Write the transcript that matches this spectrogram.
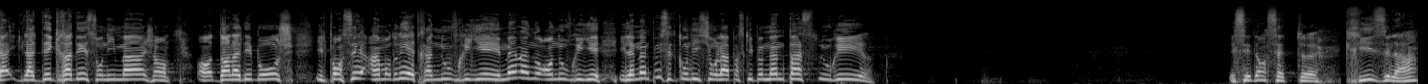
a, dégradé son image dans la débauche. Il pensait à un moment donné être un ouvrier. Même en ouvrier, il n'a même plus cette condition-là parce qu'il ne peut même pas se nourrir. Et c'est dans cette euh, crise-là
